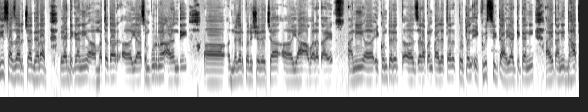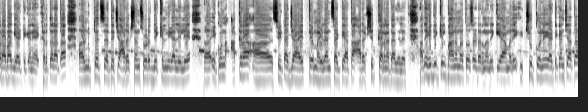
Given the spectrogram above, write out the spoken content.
तीस हजारच्या घरात या ठिकाणी मतदार या संपूर्ण आळंदी नगर परिषदेच्या या आवारात आहे. आणि अ, एकंदरीत जर आपण पाहिलं तर टोटल एकवीस सीटा या ठिकाणी आहेत आणि दहा प्रभाग या ठिकाणी आहे खरं तर आता नुकतंच नुकतेच त्याचे आरक्षण सोडत देखील निघालेले आहे. एकूण अकरा सीटा ज्या आहेत ते महिलांसाठी आता आरक्षित करण्यात आलेले आहेत. आता हे देखील पाहणं महत्त्वाचं ठरणार आहे की यामध्ये इच्छुक कोण आहे? या ठिकाणचे आता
